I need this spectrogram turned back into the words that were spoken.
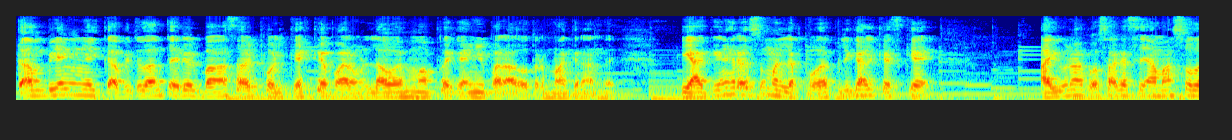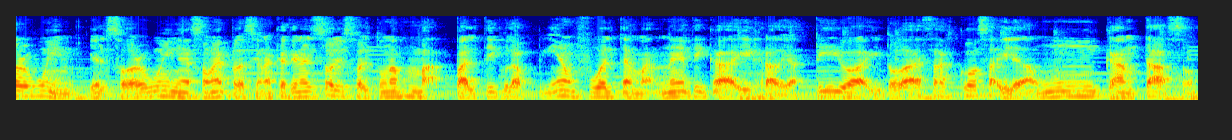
También en el capítulo anterior van a saber por qué es que para un lado es más pequeño y para el otro es más grande. Y aquí en resumen les puedo explicar que es que hay una cosa que se llama solar wind y el solar wind son explosiones que tiene el sol y suelta unas partículas bien fuertes, magnéticas y radiactivas y todas esas cosas y le da un cantazo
